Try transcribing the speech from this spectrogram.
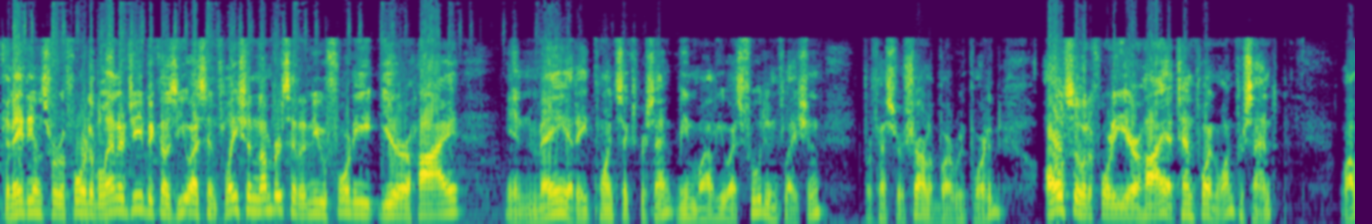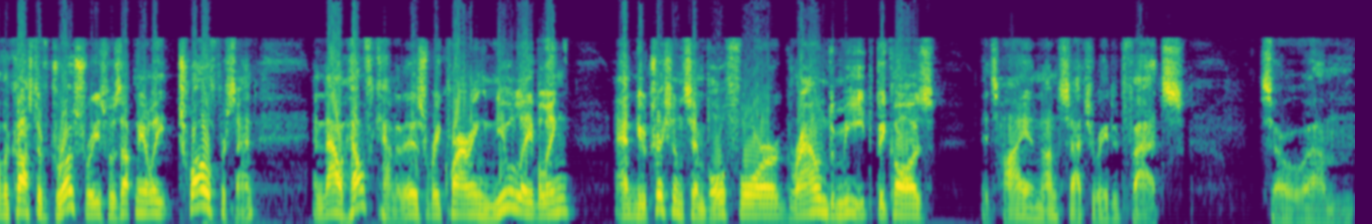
Canadians for Affordable Energy, because U.S. inflation numbers hit a new 40-year high in May at 8.6%. Meanwhile, U.S. food inflation Professor Charlebois reported, also at a 40 year high at 10.1%, while the cost of groceries was up nearly 12%. And now Health Canada is requiring new labeling and nutrition symbol for ground meat because it's high in unsaturated fats. So, um,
